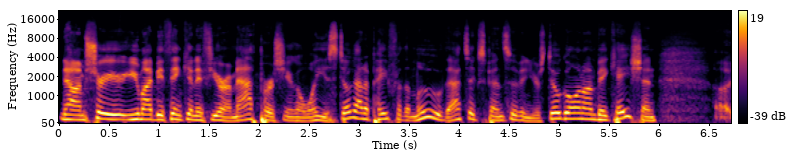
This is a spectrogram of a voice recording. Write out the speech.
now I'm sure you might be thinking if you're a math person, you're going, well, you still got to pay for the move. That's expensive, and you're still going on vacation. Uh,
